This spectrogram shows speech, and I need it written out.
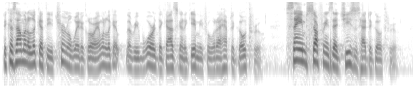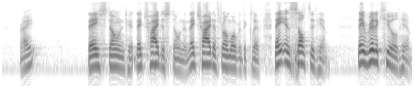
because I'm going to look at the eternal way to glory. I want to look at the reward that God's going to give me for what I have to go through. Same sufferings that Jesus had to go through, right? They stoned him. They tried to stone him. They tried to throw him over the cliff. They insulted him. They ridiculed him.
